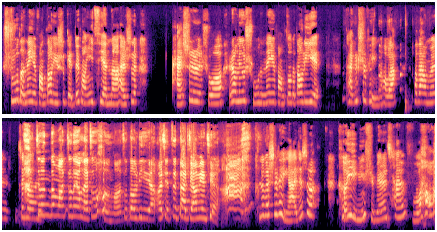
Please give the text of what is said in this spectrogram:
输的那一方到底是给对方一千呢，还是还是说让那个输的那一方做个倒立，拍个视频，好吧？好吧，我们这个 真的吗？真的要来这么狠吗？做倒立啊！而且在大家面前啊！录个视频啊，就是可以允许别人搀扶，好吧？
